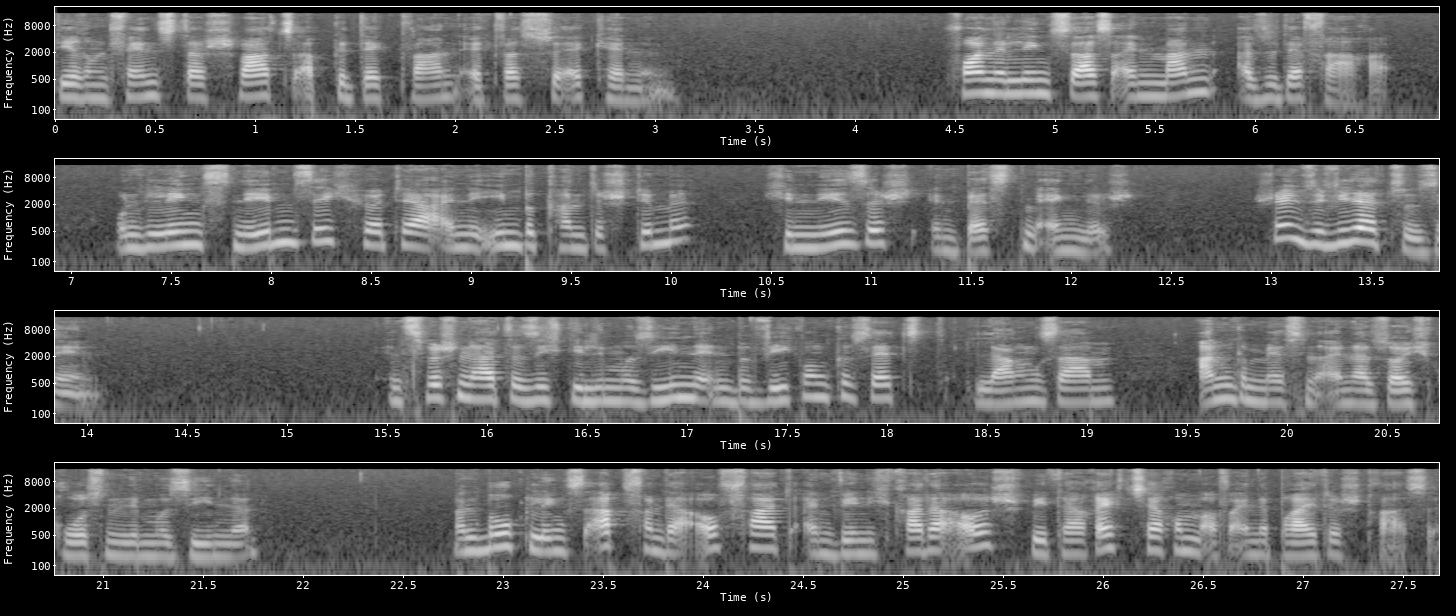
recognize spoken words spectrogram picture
deren Fenster schwarz abgedeckt waren, etwas zu erkennen. Vorne links saß ein Mann, also der Fahrer, und links neben sich hörte er eine ihm bekannte Stimme, chinesisch in bestem Englisch. Schön, Sie wiederzusehen. Inzwischen hatte sich die Limousine in Bewegung gesetzt, langsam, angemessen einer solch großen Limousine. Man bog links ab von der Auffahrt ein wenig geradeaus, später rechts herum auf eine breite Straße.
